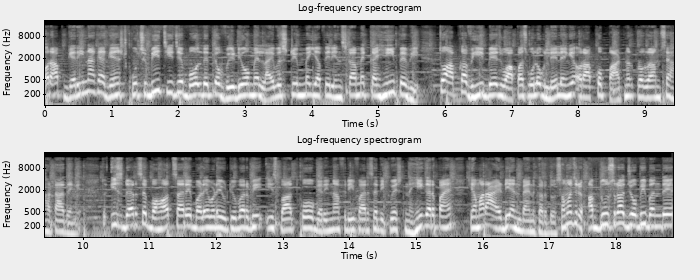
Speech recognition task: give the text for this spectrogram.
और आप गेरीना के अगेंस्ट कुछ भी चीज़ें बोल देते हो वीडियो में लाइव स्ट्रीम में या फिर इंस्टा में कहीं पे भी तो आपका वी बेज वापस वो लोग ले लेंगे और आपको पार्टनर प्रोग्राम से हटा देंगे। तो इस डर से बहुत सारे बड़े बड़े यूट्यूबर भी इस बात को गरीना फ्री फायर से रिक्वेस्ट नहीं कर पाए कि हमारा आईडी अनबैन कर दो। समझ रहे हो? अब दूसरा जो भी बंदे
